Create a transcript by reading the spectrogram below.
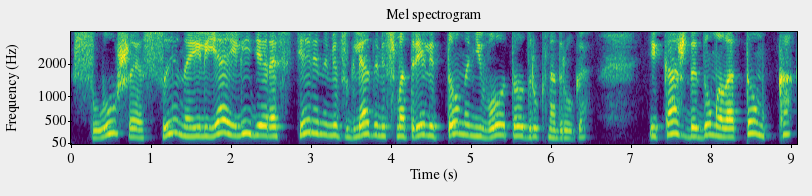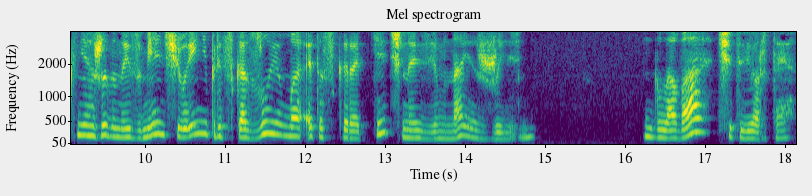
Слушая сына, Илья и Лидия растерянными взглядами смотрели то на него, то друг на друга. И каждый думал о том, как неожиданно изменчива и непредсказуема эта скоротечная земная жизнь. Глава четвертая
